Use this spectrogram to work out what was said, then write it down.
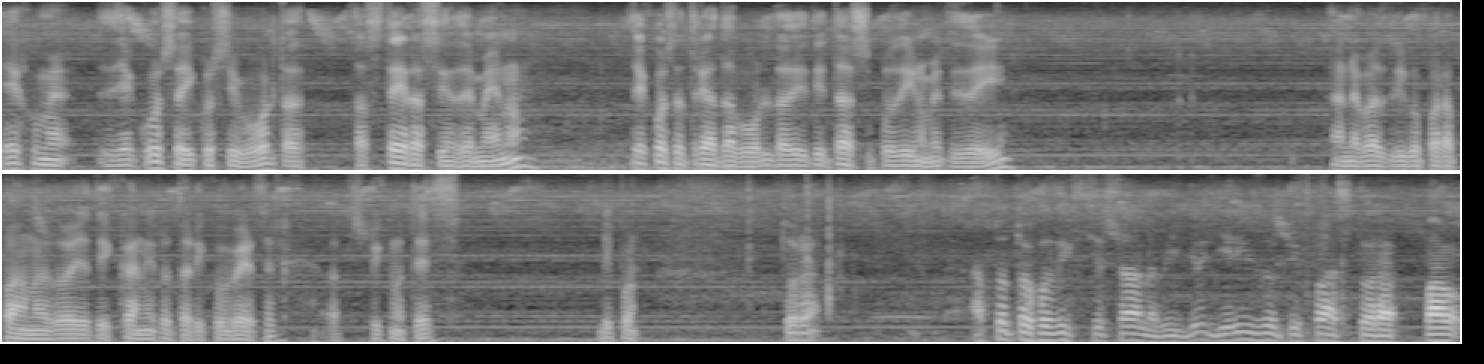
έχουμε 220 V αστέρα συνδεμένο. 230 V δηλαδή την τάση που δίνουμε τη ΔΕΗ. Ανεβάζει λίγο παραπάνω εδώ γιατί κάνει rotary converter από τις πυκνοτές. Λοιπόν τώρα αυτό το έχω δείξει και σε άλλα βίντεο. Γυρίζω τη φάση τώρα. Πάω.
